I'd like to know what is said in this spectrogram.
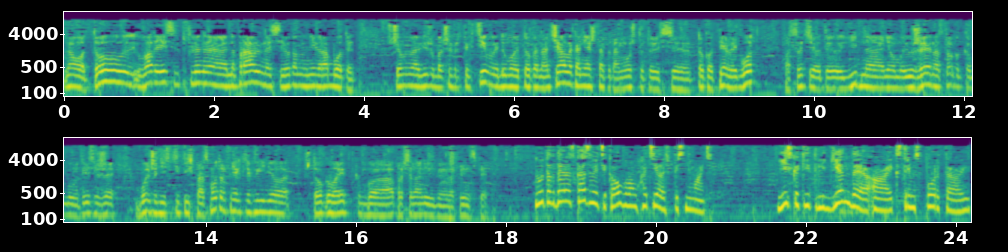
ну вот, то у Влада есть определенная направленность, и вот он в ней работает. В чем я вижу большую перспективу, и думаю, только начало, конечно, потому что, то есть, э, только первый год, по сути, вот, э, видно о нем, и уже настолько, как бы, вот есть уже больше 10 тысяч просмотров некоторых видео, что говорит, как бы, о профессионализме уже, в принципе. Ну, тогда рассказывайте, кого бы вам хотелось поснимать. Есть какие-то легенды а, экстрим-спорта,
